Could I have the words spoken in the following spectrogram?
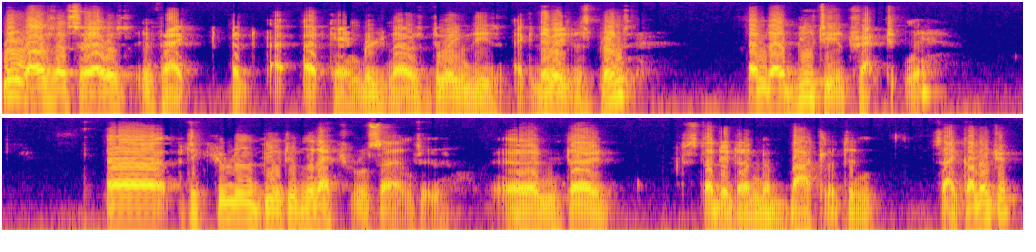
meanwhile, as I say, I was in fact at, at Cambridge and I was doing these academic disciplines, and their beauty attracted me uh, particularly the beauty of the natural sciences. And I studied under Bartlett in psychology,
